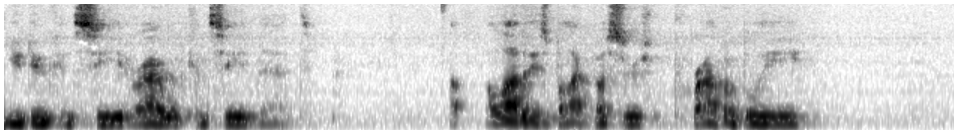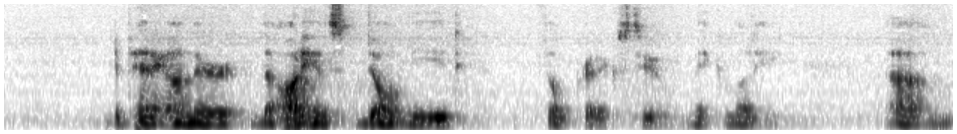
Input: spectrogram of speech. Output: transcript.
you do concede, or I would concede that a, lot of these blockbusters probably, depending on their the audience, don't need film critics to make money. Um,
